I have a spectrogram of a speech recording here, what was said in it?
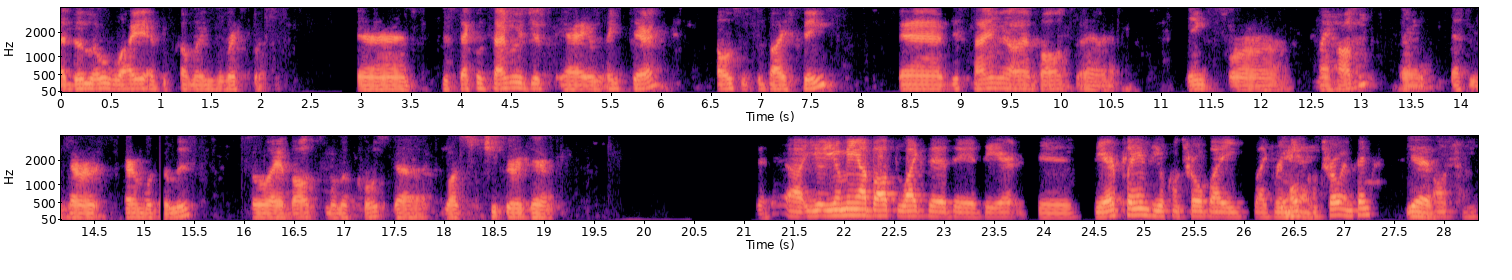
I don't know why I become an introvert person. And the second time we just I went there also to buy things. And this time I bought uh, things for my hobby, uh, that is air, air modelist. So I bought monocles that was cheaper there. Uh, you, you mean about like the the the air the, the airplanes you control by like remote yes. control and things? Yes. Awesome.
